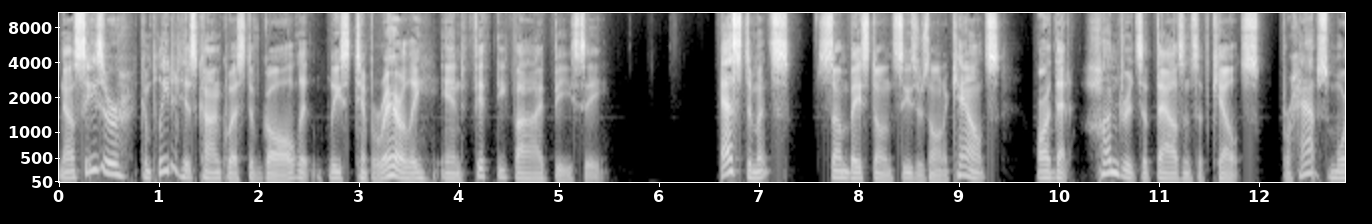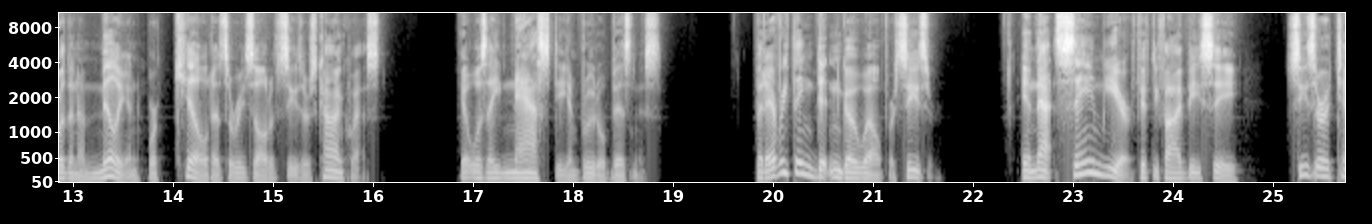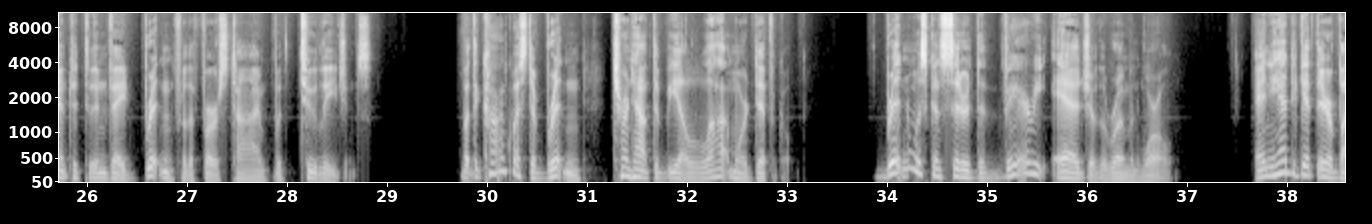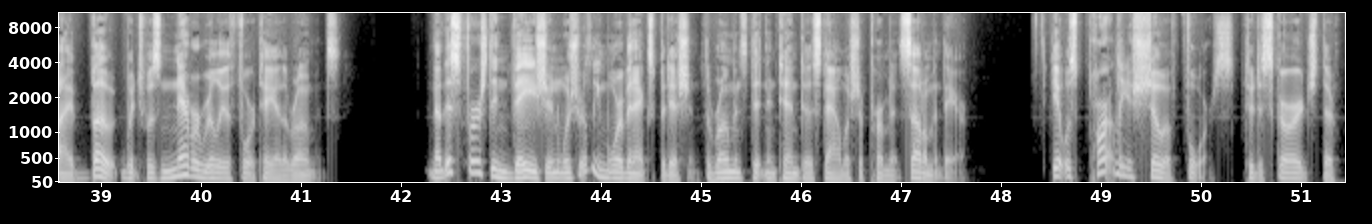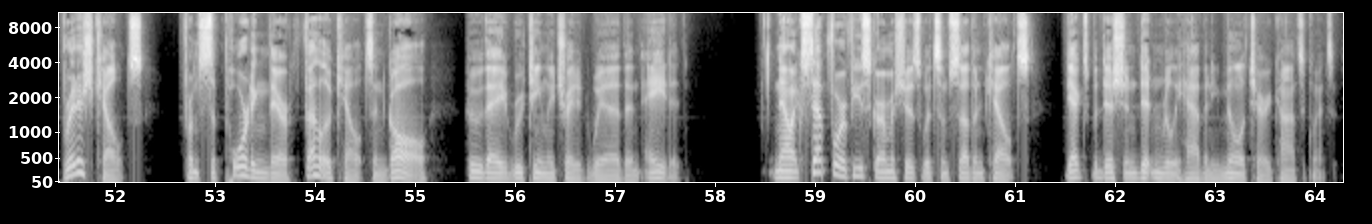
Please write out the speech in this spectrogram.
Now, Caesar completed his conquest of Gaul, at least temporarily, in 55 BC. Estimates, some based on Caesar's own accounts, are that hundreds of thousands of Celts, perhaps more than a million, were killed as a result of Caesar's conquest. It was a nasty and brutal business. But everything didn't go well for Caesar. In that same year, 55 BC, Caesar attempted to invade Britain for the first time with two legions. But the conquest of Britain turned out to be a lot more difficult. Britain was considered the very edge of the Roman world, and you had to get there by boat, which was never really the forte of the Romans. Now, this first invasion was really more of an expedition. The Romans didn't intend to establish a permanent settlement there. It was partly a show of force to discourage the British Celts from supporting their fellow Celts in Gaul, who they routinely traded with and aided. Now, except for a few skirmishes with some southern Celts, the expedition didn't really have any military consequences.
